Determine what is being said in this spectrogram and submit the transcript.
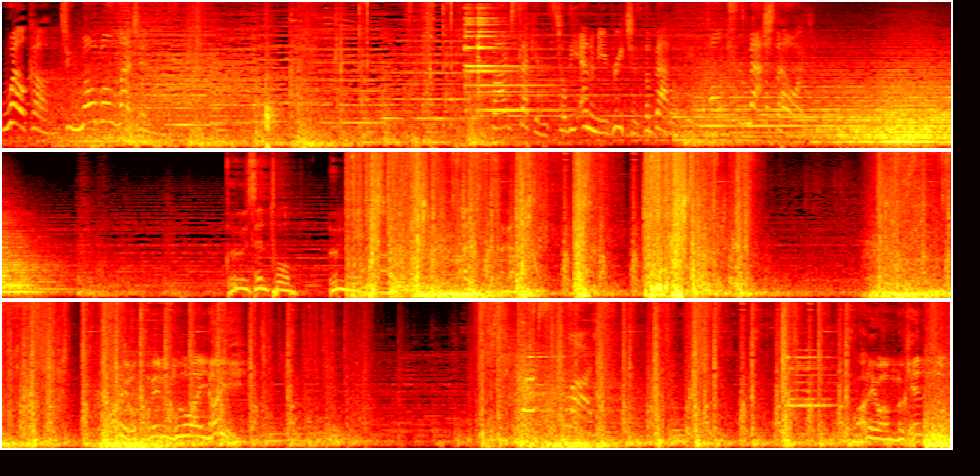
Welcome to Mobile Legends! Five seconds till the enemy reaches the battlefield. Hulk smash them! Goose and は無限の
